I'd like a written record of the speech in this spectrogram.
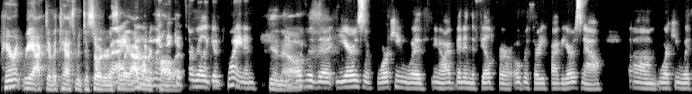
parent reactive attachment disorder is right. the way no, I want to call it. I think it. it's a really good point. And you know, you know, over the years of working with, you know, I've been in the field for over 35 years now, um, working with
